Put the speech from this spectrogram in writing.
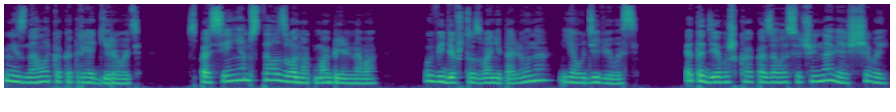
Не знала, как отреагировать. Спасением стал звонок мобильного. Увидев, что звонит Алена, я удивилась. Эта девушка оказалась очень навязчивой.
